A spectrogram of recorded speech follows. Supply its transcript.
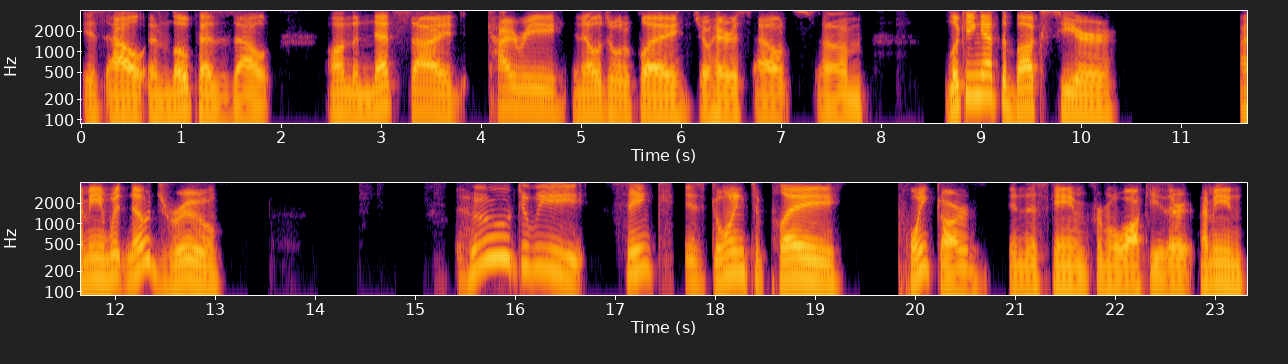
is out, and Lopez is out. On the Nets side, Kyrie ineligible to play, Joe Harris out. Um, looking at the Bucks here, I mean, with no Jrue, who do we think is going to play point guard in this game for Milwaukee. There, I mean,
